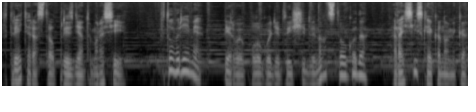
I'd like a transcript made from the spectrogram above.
в третий раз стал президентом России. В то время первое полугодие 2012 года российская экономика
